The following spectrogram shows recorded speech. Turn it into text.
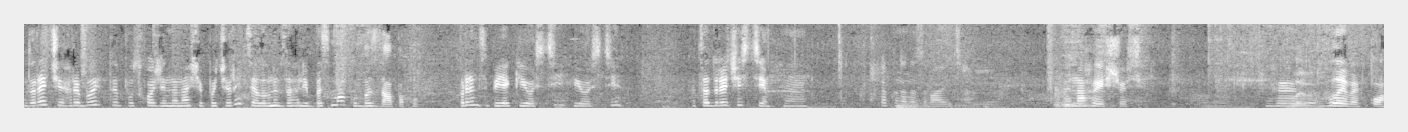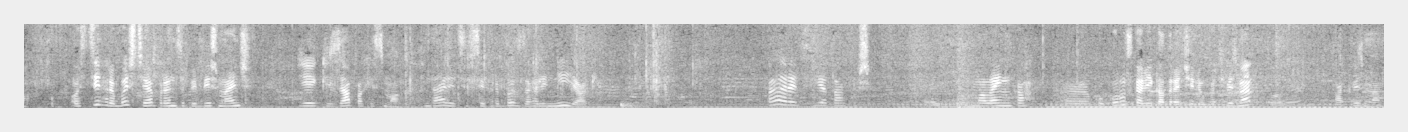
До речі, гриби, типу, схожі на наші печериці, але вони взагалі без смаку, без запаху. В принципі, як і ось ці, і ось ці. А це, до речі, ці. Як вони називаються? Наги щось. Гливи. Гливи. О. Ось ці гриби ще, в принципі, більш-менш є якийсь запах і смак. Далі ці всі гриби взагалі ніякі. Перець є також. Маленька. Е, Кукурузка Віка, до речі, любить. Візьмемо? Так, візьмемо.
